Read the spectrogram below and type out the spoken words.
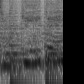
好きで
